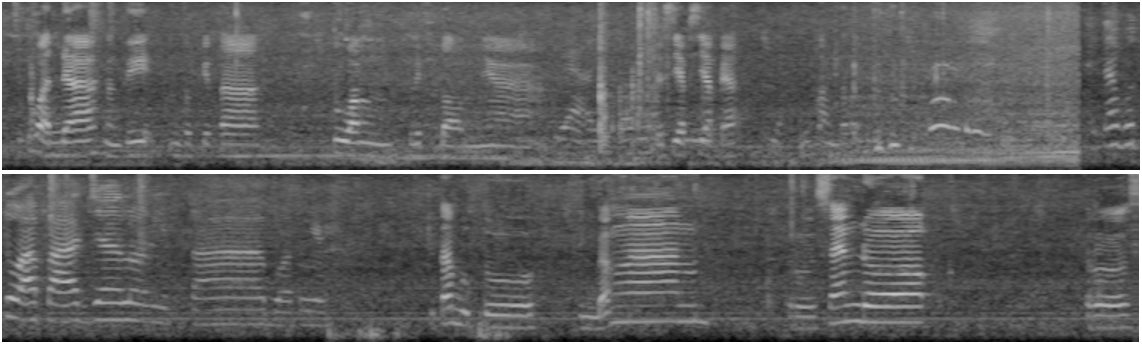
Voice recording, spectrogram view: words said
itu wadah nanti untuk kita tuang lip balmnya. Ya udah siap-siap ya. Bukan ntar. Kita butuh apa aja Lolita buatnya? Kita butuh timbangan terus sendok terus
